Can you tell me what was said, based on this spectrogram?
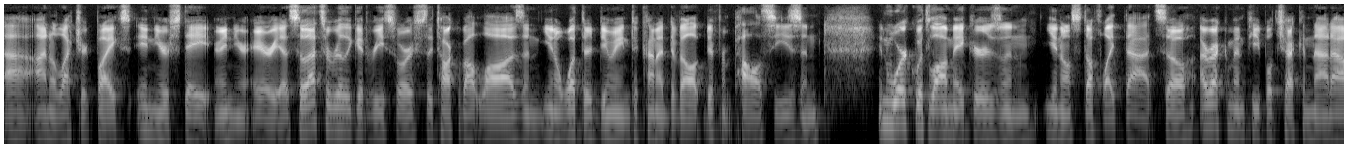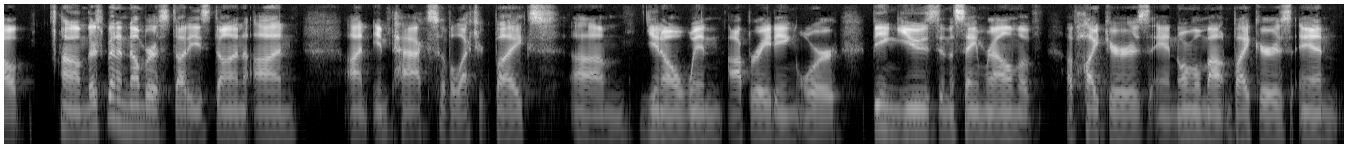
uh, on electric bikes in your state or in your area. So that's a really good resource. They talk about laws and you know what they're doing to kind of develop different policies and and work with lawmakers and you know stuff like that. So I recommend people checking that out. Um, there's been a number of studies done on on impacts of electric bikes, um, you know, when operating or being used in the same realm of of hikers and normal mountain bikers and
